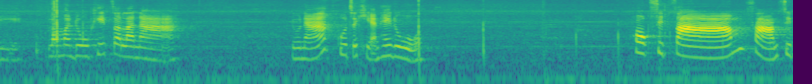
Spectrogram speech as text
ดี เรามาดูพิจารณา ดูนะครูจะเขียนให้ดูหกสิบสามสามสิบ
